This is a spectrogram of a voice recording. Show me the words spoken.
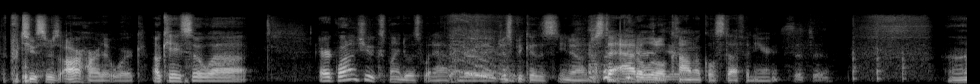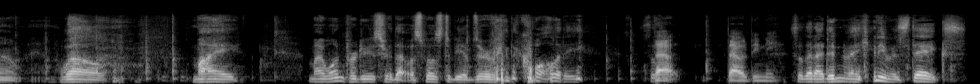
The producers are hard at work. Okay, so uh, Eric, why don't you explain to us what happened earlier? Just because you know, just to add a little comical stuff in here. Such a. Oh man. Well, my my one producer that was supposed to be observing the quality, so That that would be me. so that I didn't make any mistakes,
